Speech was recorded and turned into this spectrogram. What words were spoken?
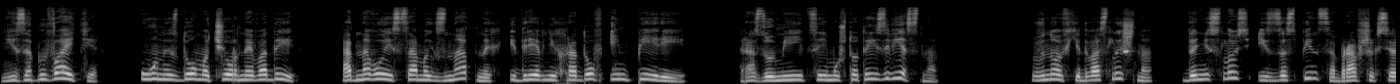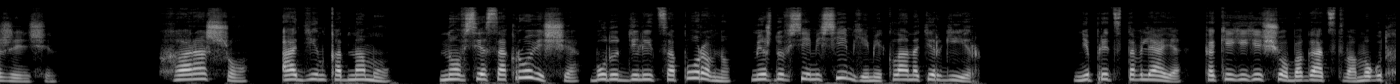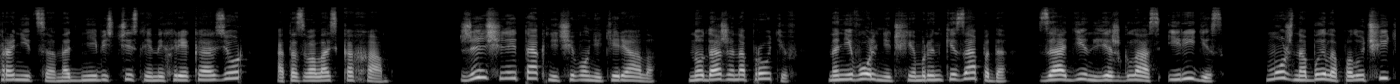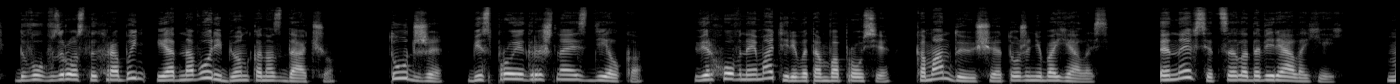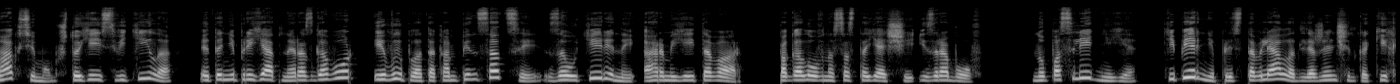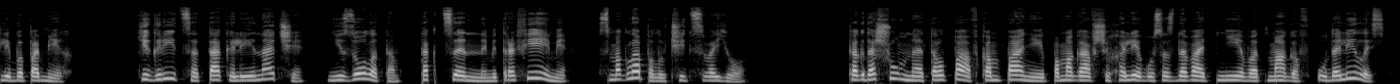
«Не забывайте, он из дома черной воды, одного из самых знатных и древних родов империи. Разумеется, ему что-то известно». Вновь едва слышно донеслось из-за спин собравшихся женщин. «Хорошо, один к одному. Но все сокровища будут делиться поровну между всеми семьями клана Тергир. Не представляя, какие еще богатства могут храниться на дне бесчисленных рек и озер, отозвалась Кахам. Женщина и так ничего не теряла, но даже напротив, на невольничьем рынке Запада за один лишь глаз Иридис можно было получить двух взрослых рабынь и одного ребенка на сдачу. Тут же беспроигрышная сделка. Верховной матери в этом вопросе командующая тоже не боялась. Эне всецело доверяла ей. Максимум, что ей светило, это неприятный разговор и выплата компенсации за утерянный армией товар, поголовно состоящий из рабов. но последнее теперь не представляло для женщин каких-либо помех. Тигрица так или иначе, не золотом, так ценными трофеями, смогла получить свое. Когда шумная толпа в компании, помогавших Олегу создавать невод магов, удалилась,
